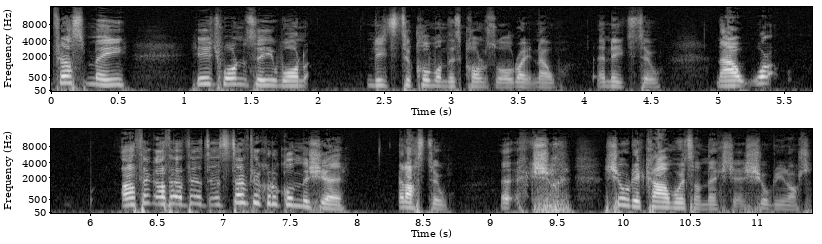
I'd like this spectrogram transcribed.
trust me, H1Z1 needs to come on this console right now. It needs to. Now, what I think, I think, it's definitely going to come this year. It has to. Uh, surely can't wait until next year. Surely not.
